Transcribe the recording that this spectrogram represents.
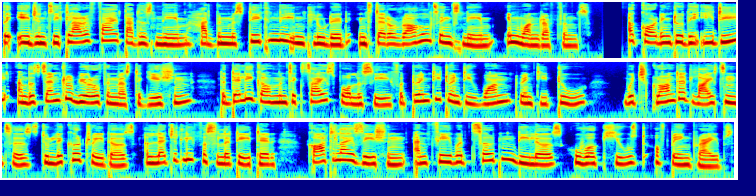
The agency clarified that his name had been mistakenly included instead of Rahul Singh's name in one reference. According to the ED and the Central Bureau of Investigation, the Delhi government's excise policy for 2021 22 which granted licenses to liquor traders, allegedly facilitated cartelization and favored certain dealers who were accused of paying bribes.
